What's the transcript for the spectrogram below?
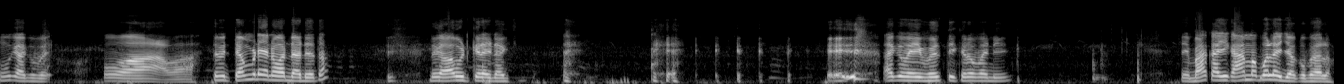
હું કાકુ ભાઈ? વાહ વાહ. તમે ટમડે નો ઓર્ડર દેતા તો આઉટ કરાવી નાખજો. આગે ભાઈ મસ્તી કરવાની. બાકાજી આમાં બોલાઈ જાઓ કે ભાઈ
